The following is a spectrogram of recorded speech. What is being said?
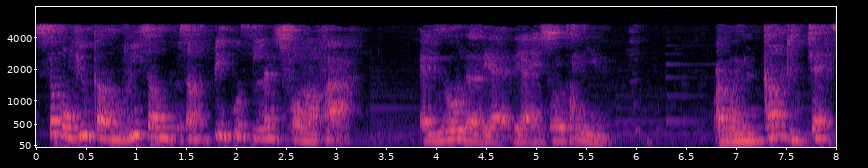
Some of you can read some, some people's lips from afar and know that they are, they are insulting you. But when you come to church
